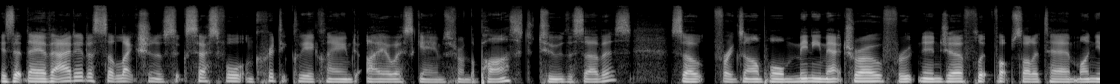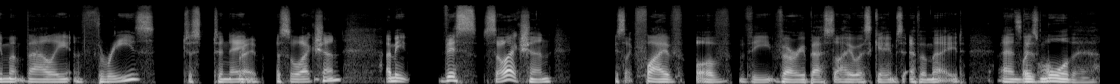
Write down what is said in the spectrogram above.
is that they have added a selection of successful and critically acclaimed iOS games from the past to the service. So, for example, Mini Metro, Fruit Ninja, Flip Flop Solitaire, Monument Valley, and Threes, just to name Right. a selection. I mean, this selection is like five of the very best iOS games ever made, and like there's more there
